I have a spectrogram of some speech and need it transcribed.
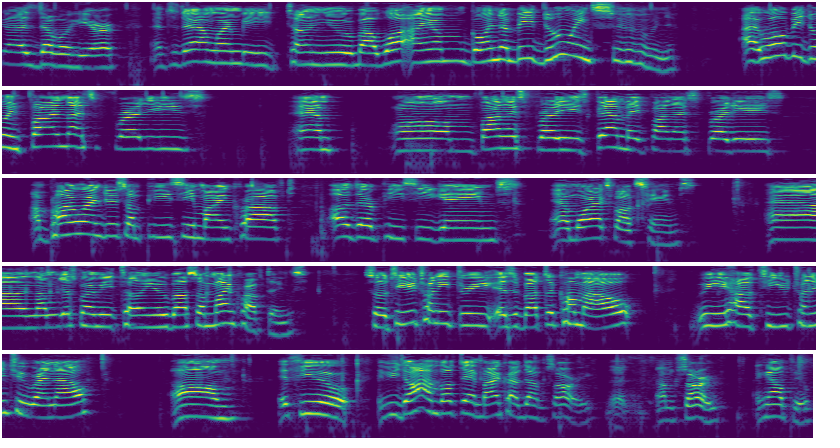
guys, Double here, and today I'm going to be telling you about what I am going to be doing soon. I will be doing Five Nights at Freddy's and um Five Nights at Freddy's, fan made Five Nights at Freddy's. I'm probably going to do some PC Minecraft, other PC games, and more Xbox games. And I'm just going to be telling you about some Minecraft things. So TU23 is about to come out. We have TU22 right now. Um, if you if you don't have updated Minecraft, I'm sorry. I'm sorry. I can't help you.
